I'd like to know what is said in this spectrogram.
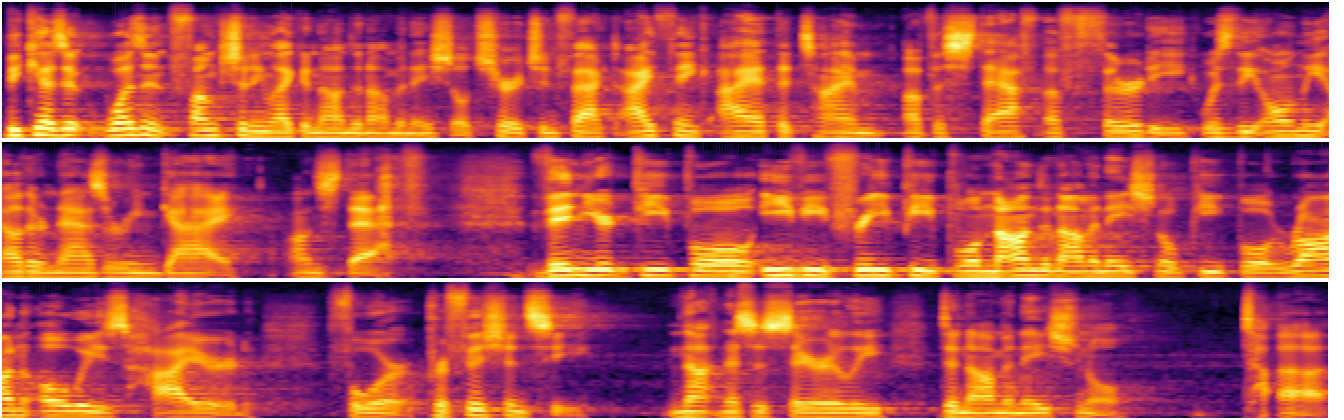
because it wasn't functioning like a non denominational church. In fact, I think I, at the time of a staff of 30, was the only other Nazarene guy on staff vineyard people, EV free people, non denominational people. Ron always hired for proficiency, not necessarily denominational. Uh,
